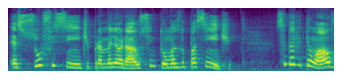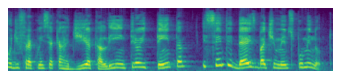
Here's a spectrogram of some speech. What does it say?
é suficiente para melhorar os sintomas do paciente. Você deve ter um alvo de frequência cardíaca ali entre 80 e 110 batimentos por minuto.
